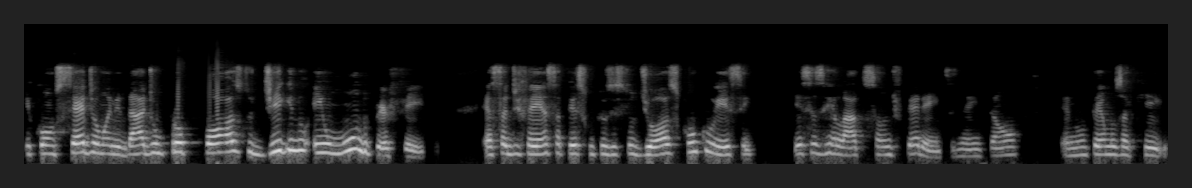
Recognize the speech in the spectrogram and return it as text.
e concede à humanidade um propósito digno em um mundo perfeito. Essa diferença fez com que os estudiosos concluíssem que esses relatos são diferentes. Né? Então, eh, não temos aqui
